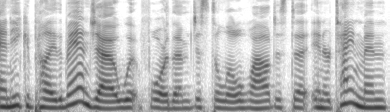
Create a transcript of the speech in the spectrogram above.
and he could play the banjo for them just a little while, just to entertain them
